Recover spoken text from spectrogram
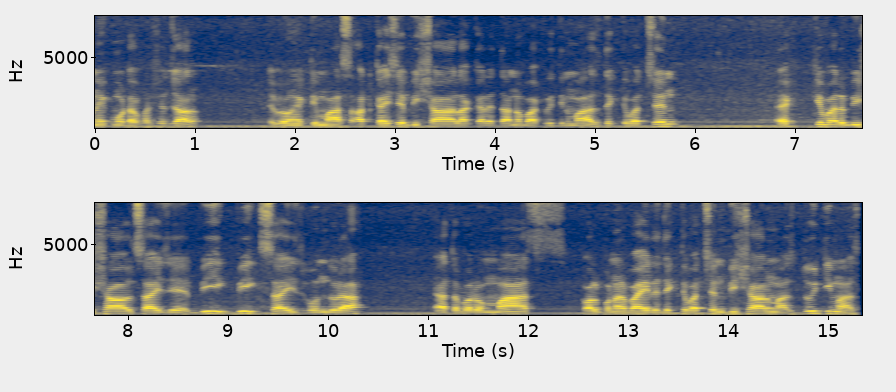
অনেক মোটা ফাঁসের জাল, এবং একটি মাছ আটকাইছে বিশাল আকারের দানব আকৃতির মাছ। দেখতে পাচ্ছেন, একেবারে বিশাল সাইজের বিগ বিগ সাইজ বন্ধুরা। এত বড় মাছ কল্পনার বাইরে দেখতে পাচ্ছেন, বিশাল মাছ, দুইটি মাছ।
